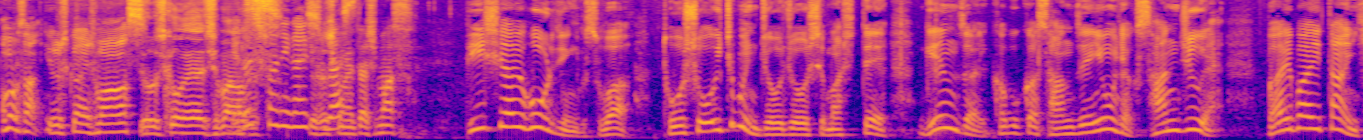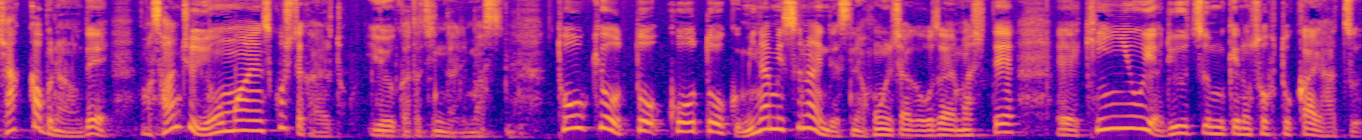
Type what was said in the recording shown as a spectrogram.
天野さん、よろしくお願いします。よろしくお願いします。よろしくお願いします。よろしくお願いいたします。PCI ホールディングスは東証一部に上場してまして、現在株価3430円、売買単位100株なので、まあ、34万円少しで買えるという形になります。東京都江東区南砂にですね、本社がございまして、えー、金融や流通向けのソフト開発、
